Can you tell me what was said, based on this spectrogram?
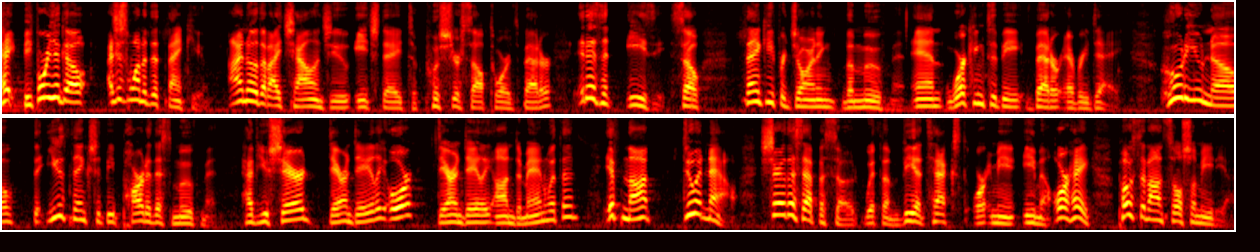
Hey, before you go, I just wanted to thank you. I know that I challenge you each day to push yourself towards better. It isn't easy. So, thank you for joining the movement and working to be better every day. Who do you know that you think should be part of this movement? Have you shared Darren Daily or Darren Daily on demand with it? If not, do it now. Share this episode with them via text or email, or hey, post it on social media.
